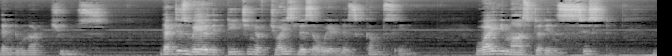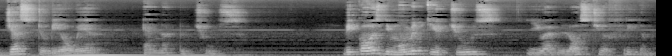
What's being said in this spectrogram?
then do not choose. That is where the teaching of choiceless awareness comes in. Why the Master insists just to be aware and not to choose. Because the moment you choose, you have lost your freedom.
